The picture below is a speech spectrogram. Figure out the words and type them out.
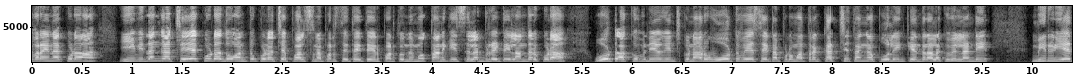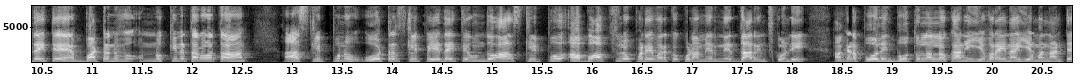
ఎవరైనా కూడా ఈ విధంగా చేయకూడదు అంటూ కూడా చెప్పాల్సిన పరిస్థితి అయితే ఏర్పడుతుంది. మొత్తానికి సెలబ్రిటీలు అందరూ కూడా ఓటు హక్కు వినియోగించుకున్నారు. ఓటు వేసేటప్పుడు మాత్రం ఖచ్చితంగా పోలింగ్ కేంద్రాలకు వెళ్ళండి. మీరు ఏదైతే బటన్ నొక్కిన తర్వాత ఆ స్లిప్ను ఓటర్ స్లిప్ ఏదైతే ఉందో ఆ స్లిప్ ఆ బాక్స్లో పడే వరకు కూడా మీరు నిర్ధారించుకోండి. అక్కడ పోలింగ్ బూతులలో కానీ ఎవరైనా ఏమన్నా అంటే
